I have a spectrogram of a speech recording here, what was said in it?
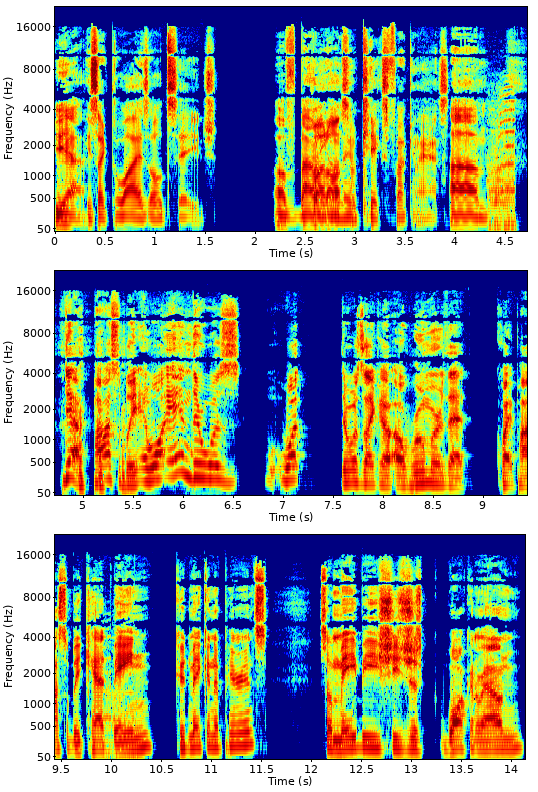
yeah, He's like the wise old sage, of bounty but also hunting. kicks fucking ass. Um, yeah, possibly. and well, and there was what there was like a, a rumor that quite possibly Cad Bane could make an appearance. So maybe she's just walking around,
